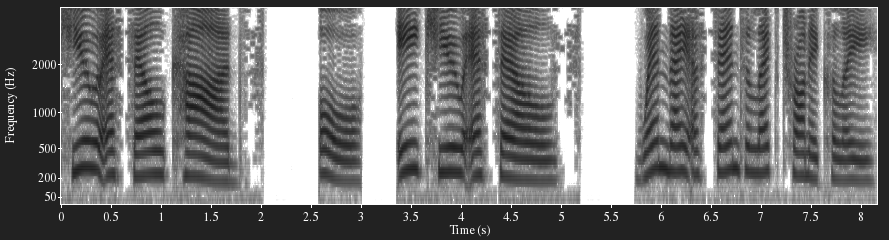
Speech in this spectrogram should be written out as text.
QSL cards or EQSLs when they are sent electronically.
